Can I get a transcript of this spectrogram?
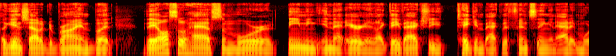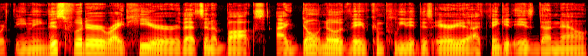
again, shout out to Brian, but they also have some more theming in that area. Like they've actually taken back the fencing and added more theming. This footer right here that's in a box, I don't know if they've completed this area. I think it is done now.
